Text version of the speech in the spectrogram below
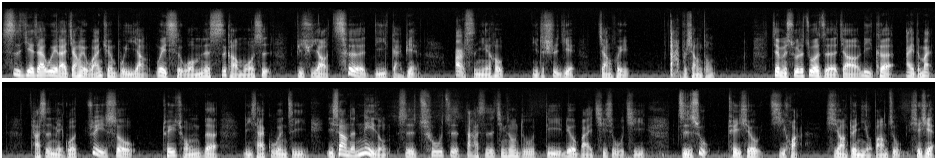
世界在未来将会完全不一样。为此，我们的思考模式必须要彻底改变。二十年后，你的世界将会。大不相同。这本书的作者叫利克·艾德曼，他是美国最受推崇的理财顾问之一。以上的内容是出自《大师轻松读》第六百七十五期《指数退休计划》，希望对你有帮助。谢谢。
